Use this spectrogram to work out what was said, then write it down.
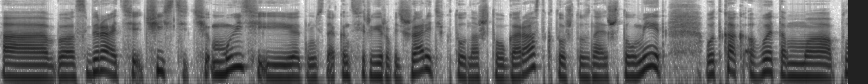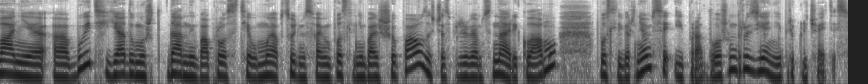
А, собирать, чистить, мыть и, не знаю, консервировать, жарить, кто на что гораст, кто что знает, что умеет. Вот как в этом а, плане а, быть, я думаю, что данный вопрос, тему мы обсудим с вами после небольшой паузы. Сейчас прервемся на рекламу. После вернемся вернемся и продолжим, друзья, не переключайтесь.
